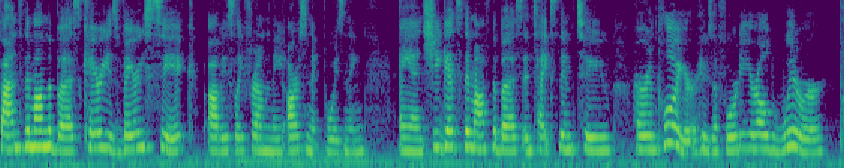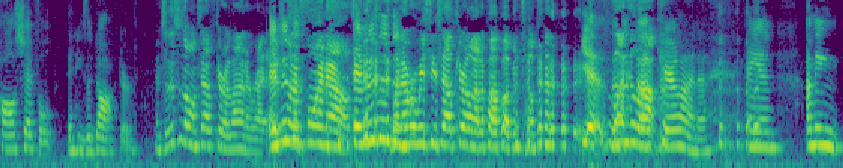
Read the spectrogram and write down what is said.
finds them on the bus. Carrie is very sick, obviously from the arsenic poisoning, and she gets them off the bus and takes them to her employer, who's a 40 year old widower, Paul Sheffield, and he's a doctor. And so this is all in South Carolina, right? I And just want to point out And this is in- whenever we see South Carolina pop up in something. Yes, this is South up. Carolina. And I mean,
